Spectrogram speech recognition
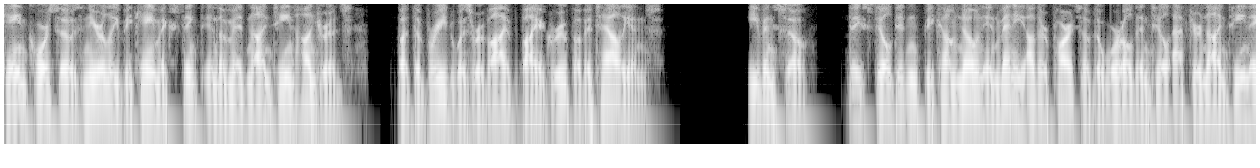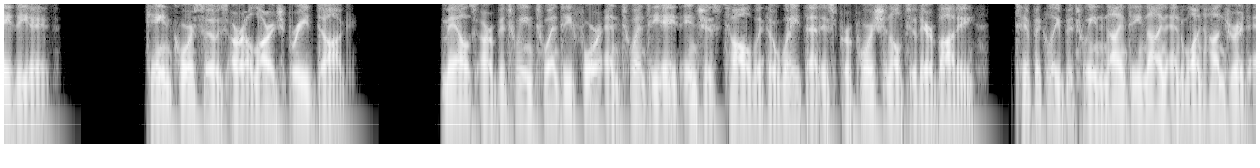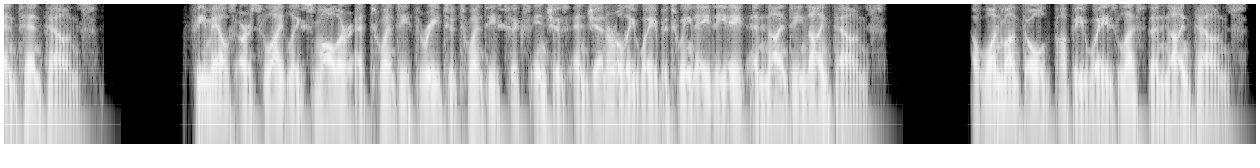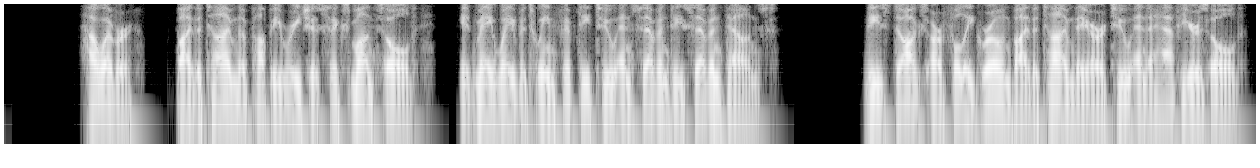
Cane Corsos nearly became extinct in the mid-1900s, but the breed was revived by a group of Italians. Even so, they still didn't become known in many other parts of the world until after 1988. Cane Corsos are a large breed dog. Males are between 24 and 28 inches tall with a weight that is proportional to their body, typically between 99 and 110 pounds. Females are slightly smaller at 23 to 26 inches and generally weigh between 88 and 99 pounds. A one-month-old puppy weighs less than 9 pounds. However, by the time the puppy reaches 6 months old, it may weigh between 52 and 77 pounds. These dogs are fully grown by the time they are two and a half years old.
